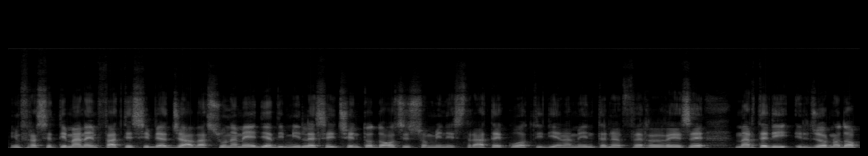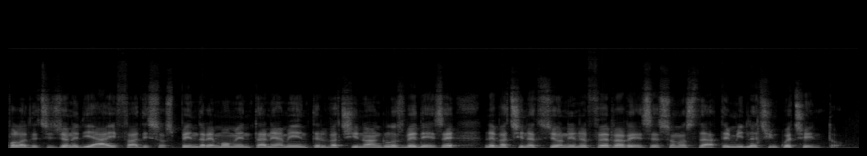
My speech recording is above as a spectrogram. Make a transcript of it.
Infrasettimana infatti si viaggiava su una media di 1600 dosi somministrate quotidianamente nel Ferrarese. Martedì, il giorno dopo la decisione di AIFA di sospendere momentaneamente il vaccino anglo-svedese, le vaccinazioni nel Ferrarese sono state 1500.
